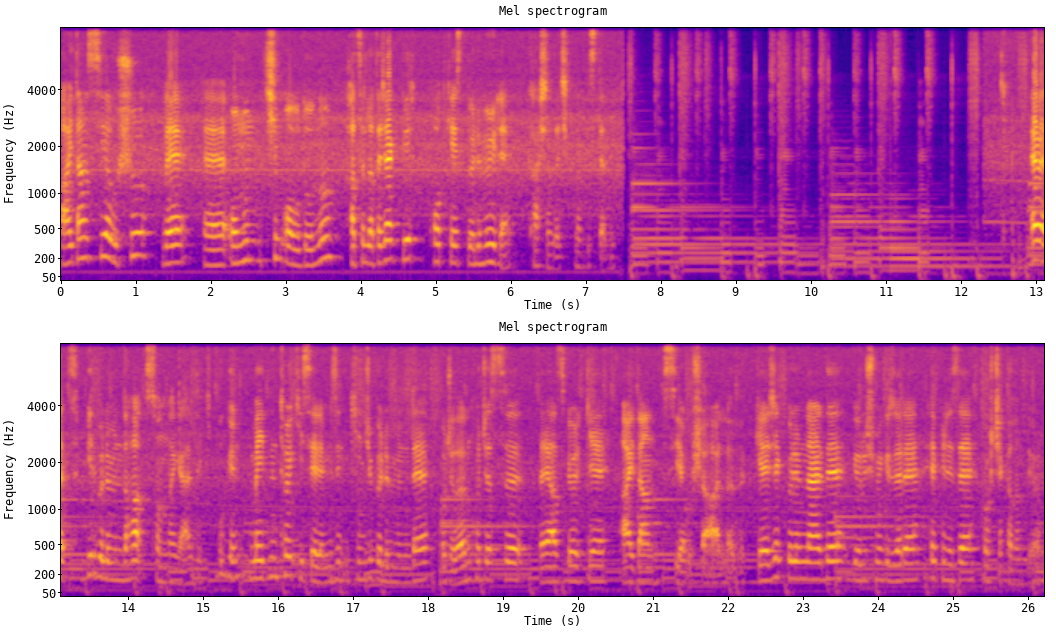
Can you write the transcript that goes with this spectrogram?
Aydan Siyavuş'u ve e, onun kim olduğunu hatırlatacak bir podcast bölümüyle karşınıza çıkmak istedim. Evet, bir bölümün daha sonuna geldik. Bugün Made in Turkey serimizin ikinci bölümünde hocaların hocası Beyaz Gölge Aydan Siyavuş'u ağırladık. Gelecek bölümlerde görüşmek üzere. Hepinize hoşçakalın diyorum.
